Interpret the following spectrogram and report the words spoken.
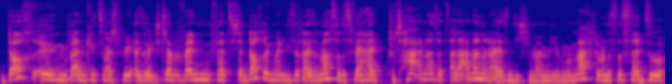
doch irgendwann zum Beispiel, also ich glaube, wenn, falls ich dann doch irgendwann diese Reise mache, so das wäre halt total anders als alle anderen Reisen, die ich in meinem Leben gemacht habe. Und das ist halt so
